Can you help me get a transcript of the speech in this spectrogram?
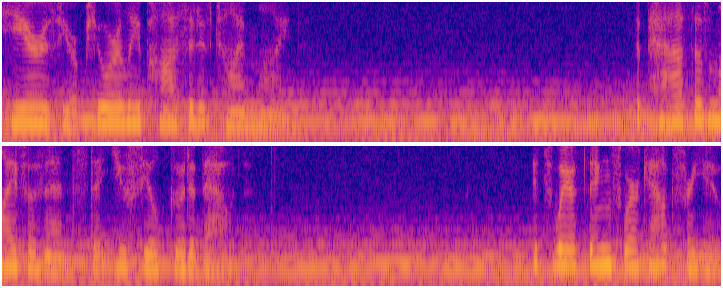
Here is your purely positive timeline. Of life events that you feel good about. It's where things work out for you,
